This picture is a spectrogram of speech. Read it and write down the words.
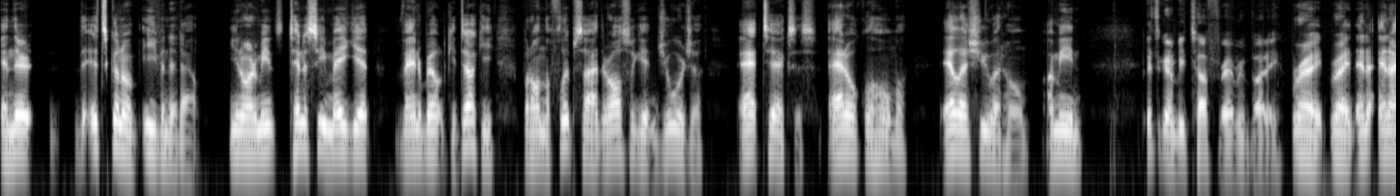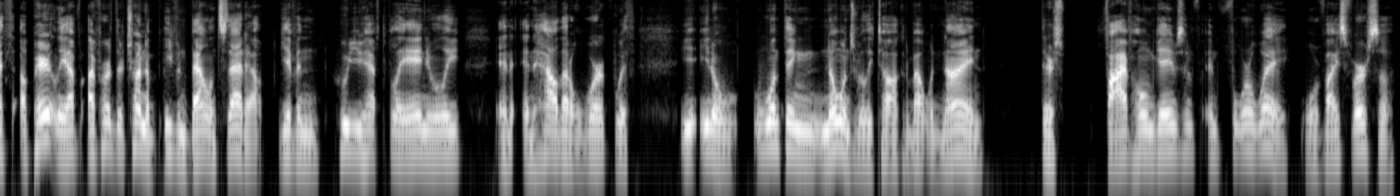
and they're it's going to even it out. You know what I mean? Tennessee may get Vanderbilt and Kentucky, but on the flip side, they're also getting Georgia at Texas, at Oklahoma, LSU at home. I mean, It's going to be tough for everybody. Right, right, and and I th- apparently I've I've heard they're trying to even balance that out, given who you have to play annually and and how that'll work with, you, you know, one thing no one's really talking about with nine, there's five home games and, and four away, or vice versa,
